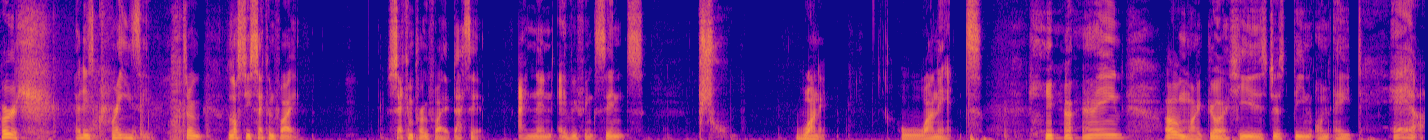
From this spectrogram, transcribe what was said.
that is crazy. So, lost your second fight, second pro fight, that's it. And then everything since won it. Won it. you know what I mean? Oh my gosh, he has just been on a tear.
